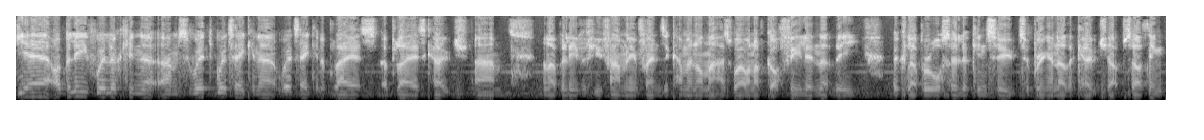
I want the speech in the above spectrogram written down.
Yeah, I believe we're looking at. Um, so we're, we're taking a we're taking a players a players coach, um, and I believe a few family and friends are coming on that as well. And I've got a feeling that the, the club are also looking to, to bring another coach up. So I think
